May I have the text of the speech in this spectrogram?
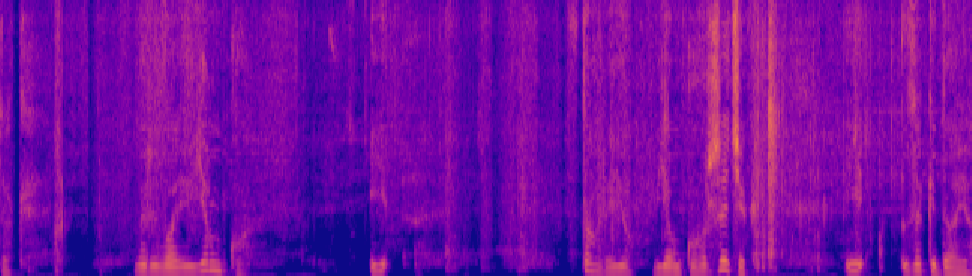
Так, вириваю ямку і ставлю в ямку горшечок і закидаю.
